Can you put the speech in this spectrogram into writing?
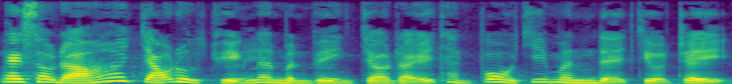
Ngay sau đó, cháu được chuyển lên bệnh viện chợ rẫy thành phố Hồ Chí Minh để chữa trị.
